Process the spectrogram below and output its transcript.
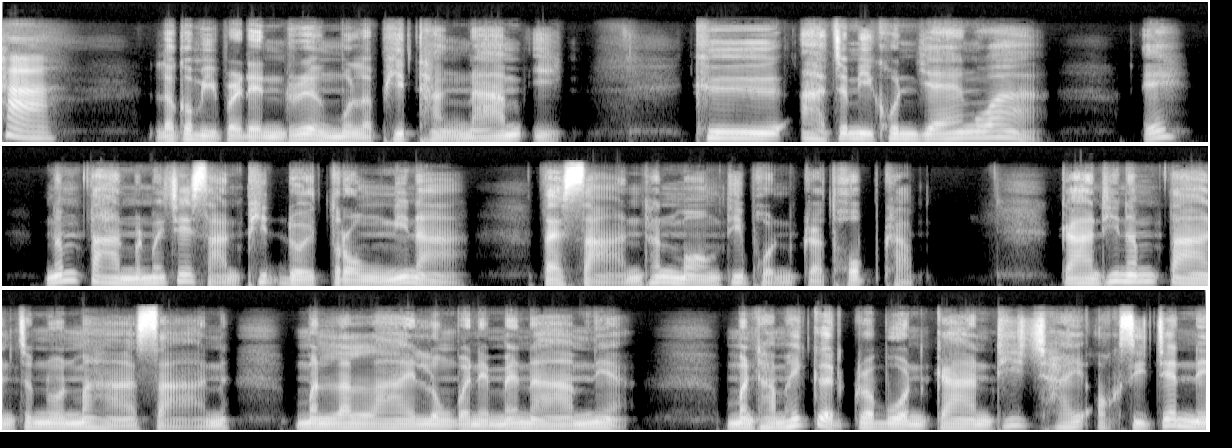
ค่ะ แล้วก็มีประเด็นเรื่องมลพิษทางน้ำอีก คืออาจจะมีคนแย้งว่า เอ๊ะ น้ำตาลมันไม่ใช่สารพิษโดยตรงนี่นา แต่สารท่านมองที่ผลกระทบครับ การที่น้ำตาลจำนวนมหาศาลมันละลายลงไปในแม่น้ำเนี่ยมันทำให้เกิดกระบวนการที่ใช้ออกซิเจนใน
